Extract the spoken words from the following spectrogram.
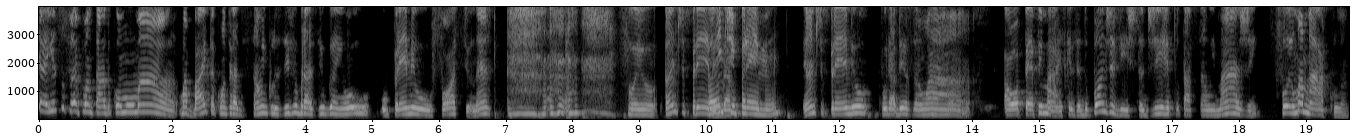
E aí isso foi apontado como uma, uma baita contradição, inclusive o Brasil ganhou o, prêmio Fóssil, né? foi o... Antiprêmio. Antiprêmio. Da, antiprêmio por adesão a a OPEP+. Quer dizer, do ponto de vista de reputação e imagem, foi uma mácula.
